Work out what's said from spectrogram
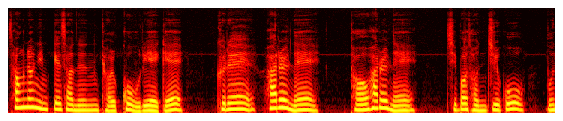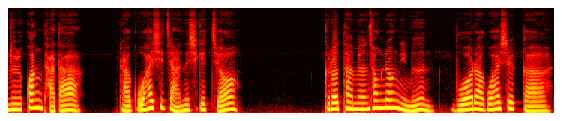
성령님께서는 결코 우리에게 그래, 화를 내, 더 화를 내, 집어 던지고 문을 꽝 닫아 라고 하시지 않으시겠죠? 그렇다면 성령님은 무엇라고 하실까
